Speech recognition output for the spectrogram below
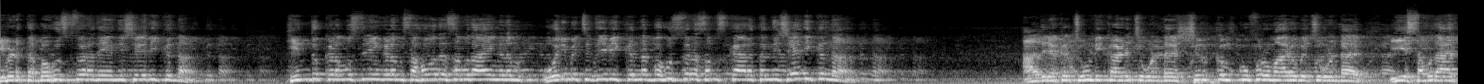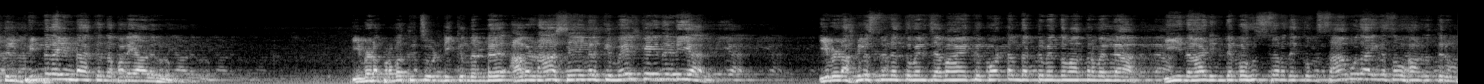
ഇവിടുത്തെ ബഹുസ്വരതയെ നിഷേധിക്കുന്ന ഹിന്ദുക്കളും മുസ്ലിങ്ങളും സഹോദര സമുദായങ്ങളും ഒരുമിച്ച് ജീവിക്കുന്ന ബഹുസ്വര സംസ്കാരത്തെ നിഷേധിക്കുന്ന അതിനൊക്കെ ചൂണ്ടിക്കാണിച്ചുകൊണ്ട് ഷിർക്കും കുഫറും ആരോപിച്ചുകൊണ്ട് ഈ സമുദായത്തിൽ ഭിന്നതയുണ്ടാക്കുന്ന പല ആളുകളും ഇവിടെ പ്രവർത്തിച്ചുകൊണ്ടിരിക്കുന്നുണ്ട്. അവരുടെ ആശയങ്ങൾക്ക് മേൽക്കൈ നേടിയാൽ ഇവിടെ അഖിലസുന്നത്ത് ജമായക്ക് കോട്ടം തട്ടുമെന്ന് മാത്രമല്ല ഈ നാടിന്റെ ബഹുസ്വരതയ്ക്കും സാമുദായിക സൗഹാർദ്ദത്തിനും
